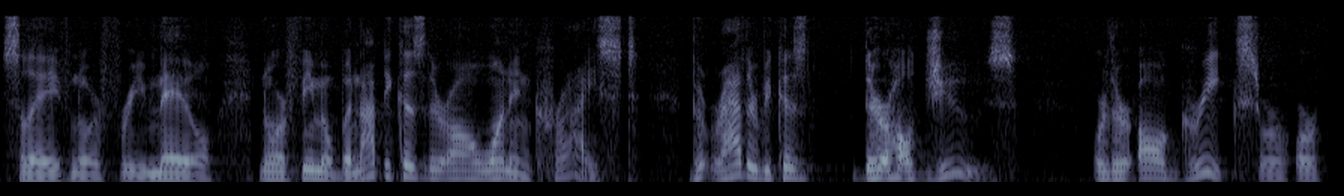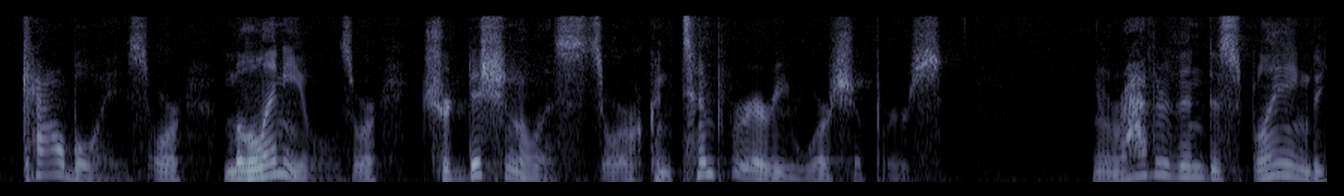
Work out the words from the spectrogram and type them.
slave nor free, male nor female, but not because they're all one in Christ, but rather because they're all Jews, or they're all Greeks, or, or cowboys, or millennials, or traditionalists, or contemporary worshipers. You know, rather than displaying the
